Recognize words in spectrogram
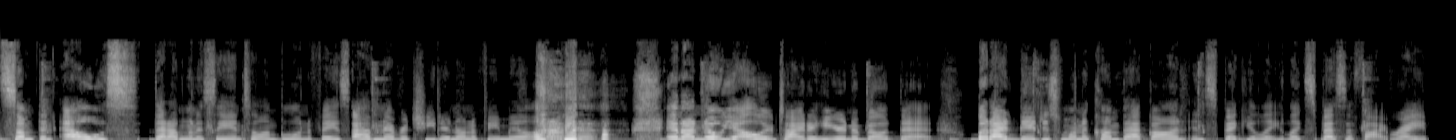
something else that I'm gonna say until I'm blue in the face, I have never cheated on a female. and I know y'all are tired of hearing about that, but I did just want to come back on and speculate, like specify, right?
